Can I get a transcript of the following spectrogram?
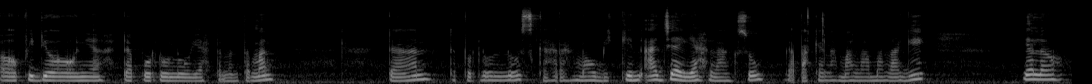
uh, videonya dapur lulu ya teman-teman. Dan dapur lulu sekarang mau bikin aja ya langsung. Nggak pakai lama-lama lagi. Ya loh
